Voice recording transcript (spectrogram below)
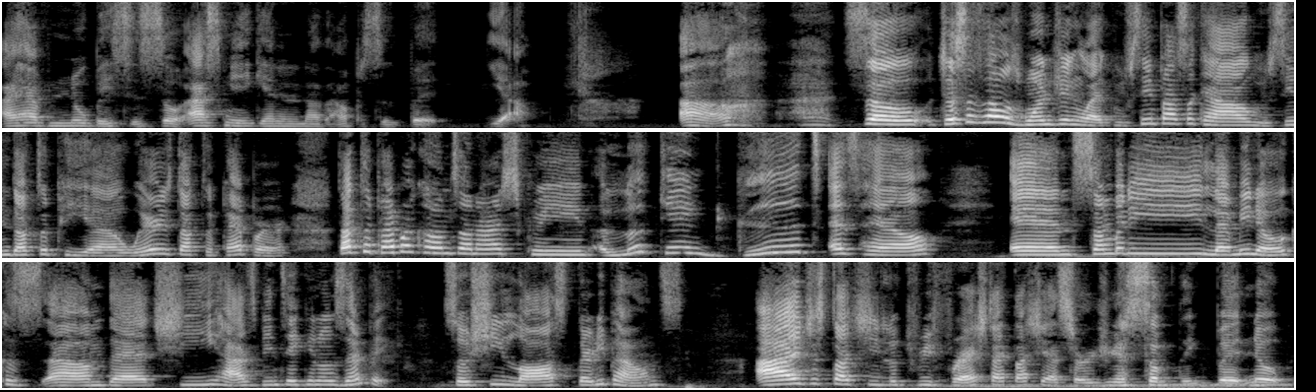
I have no basis. So ask me again in another episode. But yeah. Uh, so just as I was wondering, like we've seen Pastor Cal, we've seen Dr. Pia, where is Dr. Pepper? Dr. Pepper comes on our screen looking good as hell. And somebody let me know because um, that she has been taking Ozempic. So she lost 30 pounds. I just thought she looked refreshed. I thought she had surgery or something, but nope.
